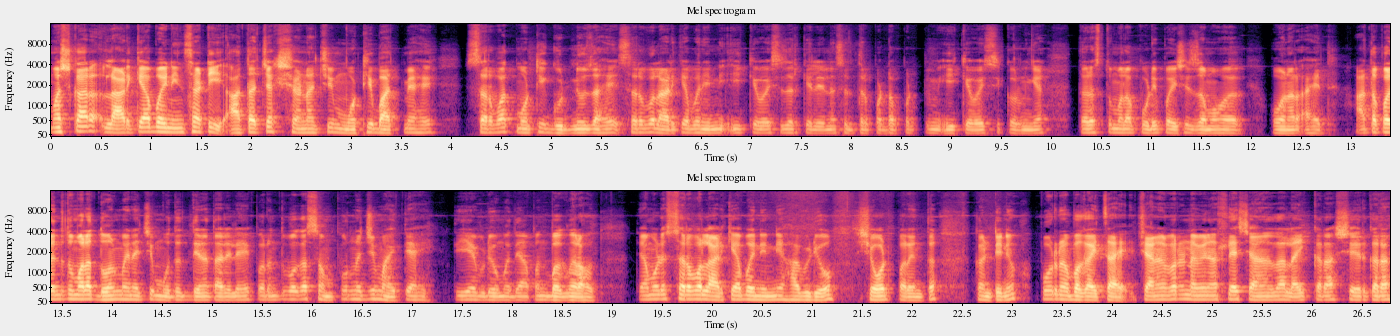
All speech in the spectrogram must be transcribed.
नमस्कार लाडक्या बहिणींसाठी आताच्या क्षणाची मोठी बातमी आहे. सर्वात मोठी गुड न्यूज आहे. सर्व लाडक्या बहिणींनी ई के वाय सी जर केले नसेल तर पटापट तुम्ही ई के वाय सी करून घ्या. तरच तुम्हाला पुढे पैसे जमा हो होणार आहेत. आतापर्यंत तुम्हाला दोन महिन्याची मुदत देण्यात आलेली आहे. परंतु बघा संपूर्ण जी माहिती आहे ती या व्हिडिओमध्ये आपण बघणार आहोत. त्यामुळे सर्व लाडक्या बहिणींनी हा व्हिडिओ शेवटपर्यंत कंटिन्यू पूर्ण बघायचा आहे. चॅनलवर नवीन असल्यास चॅनलला लाईक करा शेअर करा.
